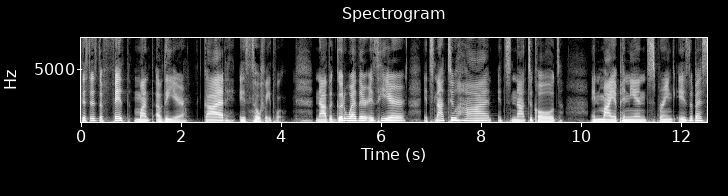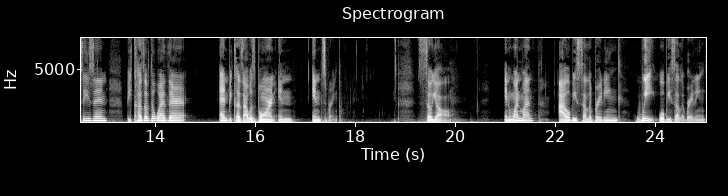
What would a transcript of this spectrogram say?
This is the fifth month of the year. God is so faithful. Now the good weather is here. It's not too hot, it's not too cold. In my opinion, spring is the best season because of the weather and because I was born in in spring. So y'all, in 1 month, I will be celebrating, we will be celebrating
